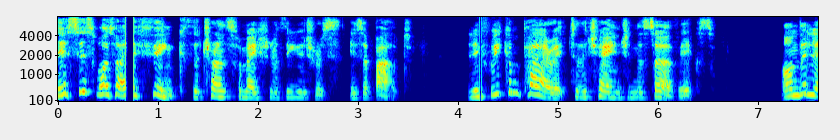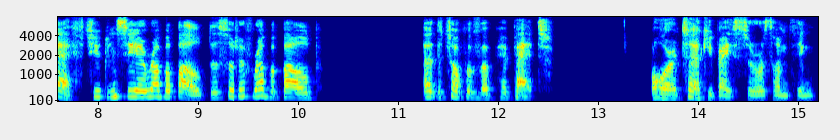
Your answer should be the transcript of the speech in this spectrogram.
This is what I think the transformation of the uterus is about. And if we compare it to the change in the cervix, on the left you can see a rubber bulb, the sort of rubber bulb at the top of a pipette or a turkey baster or something.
